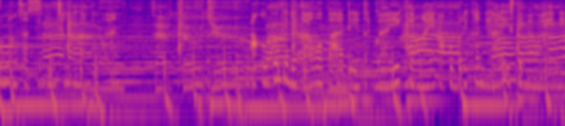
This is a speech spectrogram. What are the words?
ulang saat berbincang dengan Tuhan. Aku pun tidak tahu apa hadiah terbaik yang layak aku berikan di hari istimewa ini.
